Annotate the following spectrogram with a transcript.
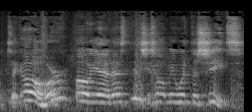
It's like, oh, her? Oh yeah, that's me. She's helping me with the sheets.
